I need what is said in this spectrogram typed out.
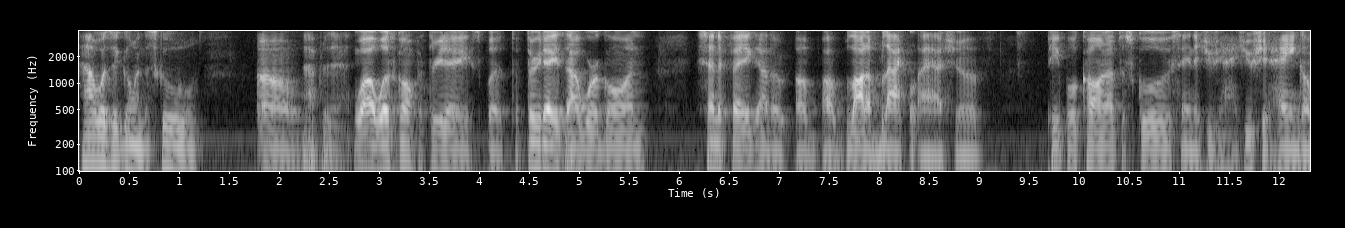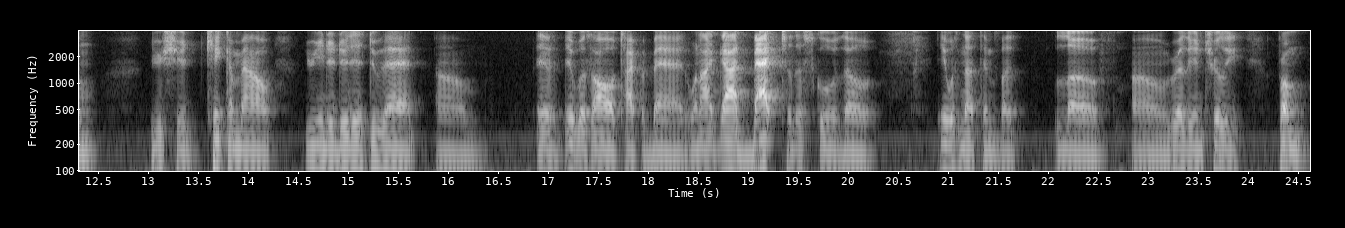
How was it going to school Um, after that? Well, I was gone for three days, but the three days that I were gone, Santa Fe got a, a, a lot of backlash of people calling up the school saying that you should, you should hang them, you should kick them out, you need to do this, do that. Um, it, it was all type of bad. When I got back to the school, though, it was nothing but love, um, really and truly from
